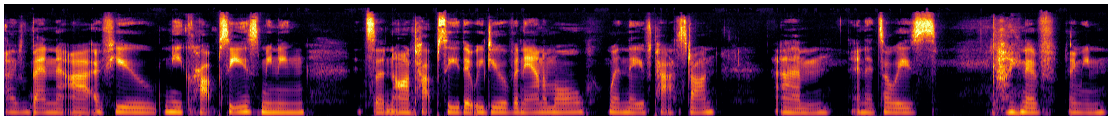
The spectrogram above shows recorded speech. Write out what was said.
I've been at a few necropsies, meaning it's an autopsy that we do of an animal when they've passed on. Um, and it's always kind of, I mean,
